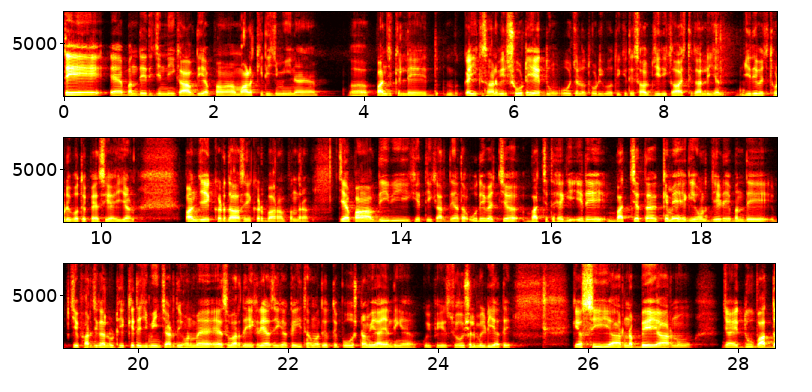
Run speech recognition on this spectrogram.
ਤੇ ਬੰਦੇ ਦੀ ਜਿੰਨੀ ਕੁ ਆਪਦੀ ਆਪਾਂ ਮਾਲਕੀ ਦੀ ਜ਼ਮੀਨ ਹੈ ਪੰਜ ਕਿੱਲੇ ਕਈ ਕਿਸਾਨ ਵੀਰ ਛੋਟੇ ਐ ਉਹ ਚਲੋ ਥੋੜ੍ਹੀ ਬਹੁਤੀ ਕਿਤੇ ਸਬਜ਼ੀ ਦੀ ਕਾਸ਼ਤ ਕਰ ਲਈ ਜਾਂ ਜਿਹਦੇ ਵਿੱਚ ਥੋੜ੍ਹੇ ਬਹੁਤੇ ਪੈਸੇ ਆਈ ਜਾਣ। ਪੰਜ ਏਕੜ 10 ਏਕੜ 12 15 ਜੇ ਆਪਾਂ ਆਪਦੀ ਵੀ ਖੇਤੀ ਕਰਦੇ ਆ ਤਾਂ ਉਹਦੇ ਵਿੱਚ ਬਚਤ ਹੈਗੀ। ਇਹਦੇ ਬਚਤ ਕਿਵੇਂ ਹੈਗੀ? ਹੁਣ ਜਿਹੜੇ ਬੰਦੇ ਜੇ ਫਰਜ਼ ਕਰ ਲਓ ਠੇਕੇ ਤੇ ਜ਼ਮੀਨ ਚੜ੍ਹਦੀ, ਹੁਣ ਮੈਂ ਇਸ ਵਾਰ ਦੇਖ ਰਿਹਾ ਸੀਗਾ, ਕਈ ਥਾਵਾਂ ਦੇ ਉੱਤੇ ਪੋਸਟਾਂ ਵੀ ਆ ਜਾਂਦੀਆਂ, ਕੋਈ ਫੇਸ ਸੋਸ਼ਲ ਮੀਡੀਆ ਤੇ ਕਿ 80000 90000 ਨੂੰ ਜਾਂ ਇਦੋਂ ਵੱਧ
